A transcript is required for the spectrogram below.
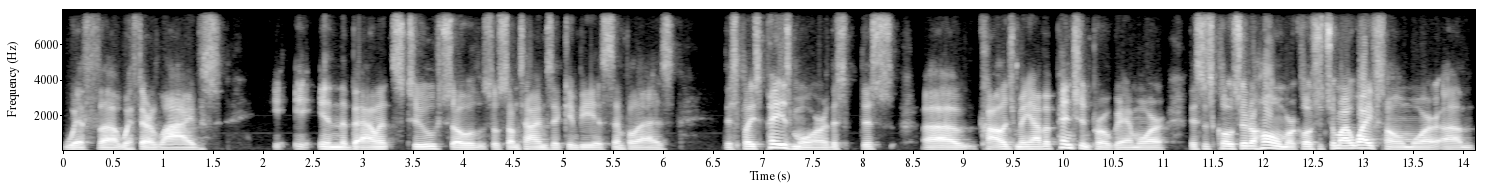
with uh, with their lives in the balance too. So so sometimes it can be as simple as this place pays more. This this uh, college may have a pension program, or this is closer to home, or closer to my wife's home, or um,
